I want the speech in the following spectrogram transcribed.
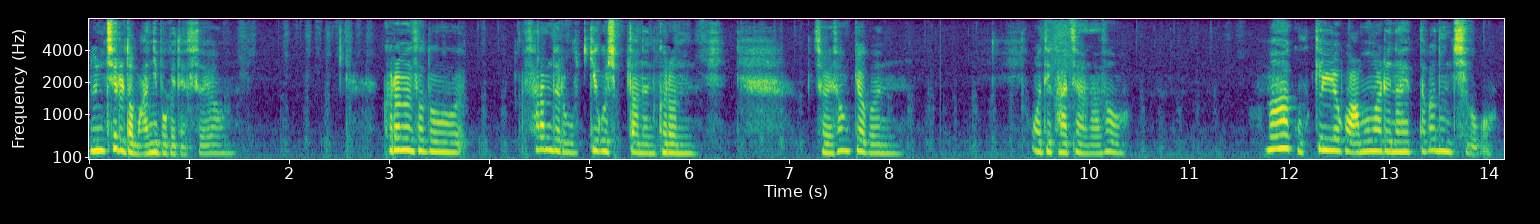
눈치를 더 많이 보게 됐어요. 그러면서도 사람들을 웃기고 싶다는 그런 저의 성격은 어디 가지 않아서 막 웃기려고 아무 말이나 했다가 눈치 보고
